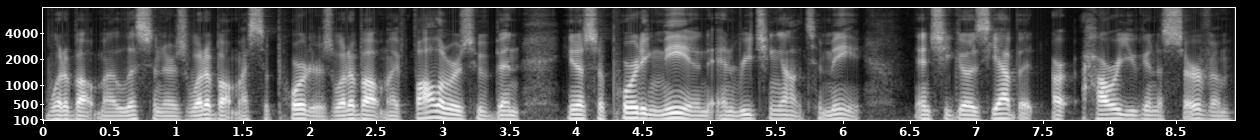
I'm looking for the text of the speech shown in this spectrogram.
what about my listeners? What about my supporters? What about my followers who've been, you know, supporting me and, and reaching out to me? And she goes, yeah, but are, how are you going to serve them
